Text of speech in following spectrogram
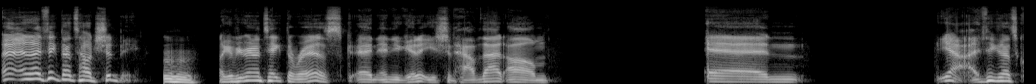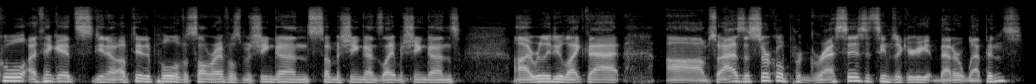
and, and I think that's how it should be Mm-hmm. Like if you're gonna take the risk and and you get it, you should have that. Um, and yeah, I think that's cool. I think it's you know updated pool of assault rifles, machine guns, submachine guns, light machine guns. Uh, I really do like that. Um, so as the circle progresses, it seems like you're gonna get better weapons.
